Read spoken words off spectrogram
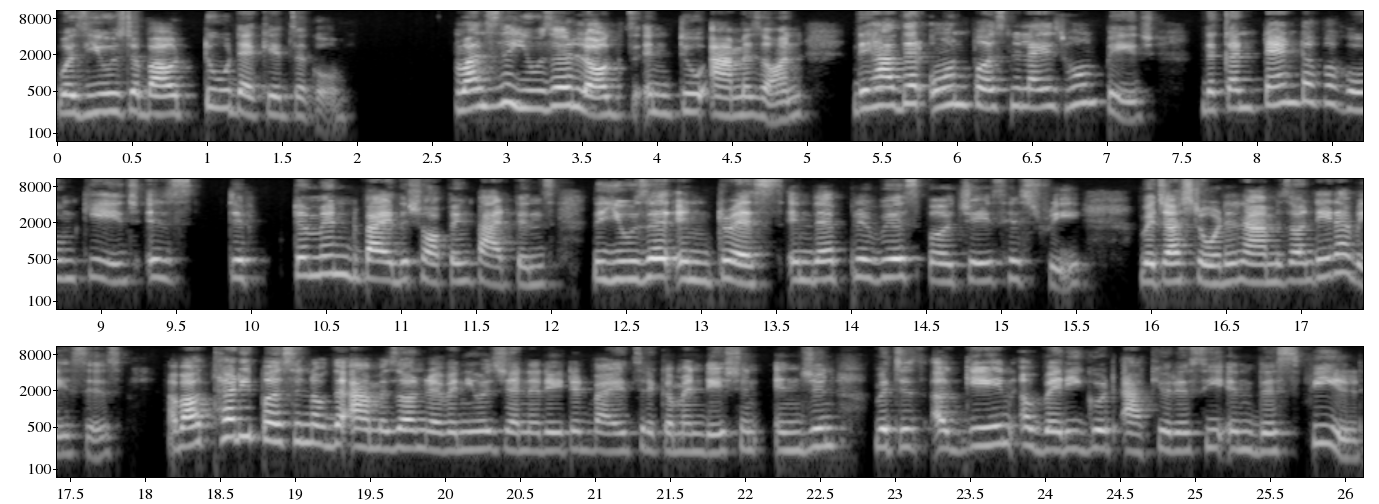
was used about two decades ago. Once the user logs into Amazon, they have their own personalized homepage. The content of a home page is determined by the shopping patterns, the user interests in their previous purchase history, which are stored in Amazon databases. About 30% of the Amazon revenue is generated by its recommendation engine, which is again a very good accuracy in this field.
